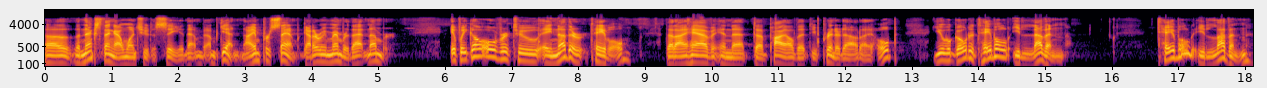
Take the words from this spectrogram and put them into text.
uh, the next thing I want you to see. And that, again, 9%. Got to remember that number. If we go over to another table that I have in that uh, pile that you printed out, I hope, you will go to table 11. Table 11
